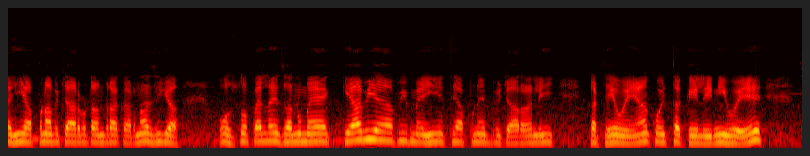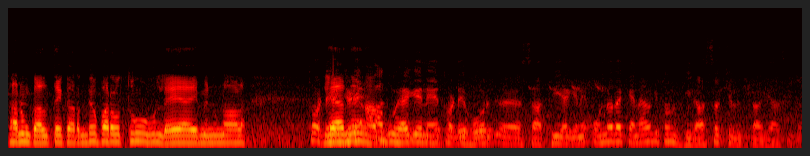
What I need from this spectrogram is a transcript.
ਅਸੀਂ ਆਪਣਾ ਵਿਚਾਰ ਵਟਾਂਦਰਾ ਕਰਨਾ ਸੀਗਾ। ਉਸ ਤੋਂ ਪਹਿਲਾਂ ਹੀ ਸਾਨੂੰ ਮੈਂ ਕਿਹਾ ਵੀ ਆ ਵੀ ਮੈਂ ਹੀ ਇੱਥੇ ਆਪਣੇ ਵਿਚਾਰਾਂ ਲਈ ਇਕੱਠੇ ਹੋਏ ਆ ਕੋਈ ਧੱਕੇ ਲਈ ਨਹੀਂ ਹੋਏ। ਸਾਨੂੰ ਗੱਲ ਤੇ ਕਰਨ ਦਿਓ ਪਰ ਉੱਥੋਂ ਉਹ ਲੈ ਆਏ ਮੈਨੂੰ ਨਾਲ। ਤੁਹਾਡੇ ਜਿਹੜੇ ਆਗੂ ਹੈਗੇ ਨੇ ਤੁਹਾਡੇ ਹੋਰ ਸਾਥੀ ਹੈਗੇ ਨੇ ਉਹਨਾਂ ਦਾ ਕਹਿਣਾ ਹੈ ਕਿ ਤੁਹਾਨੂੰ ਹਿਰਾਸਤ 'ਚ ਲਿੱਤਾ ਗਿਆ ਸੀਗਾ।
